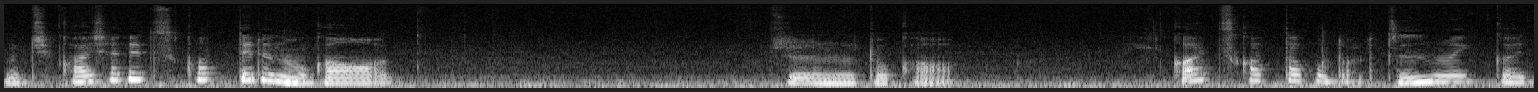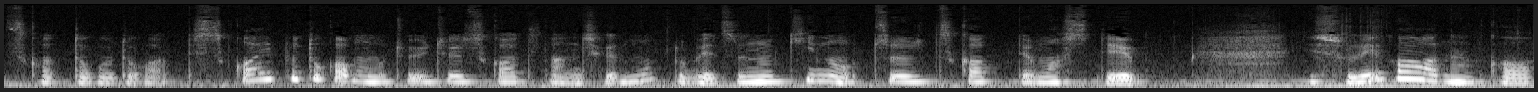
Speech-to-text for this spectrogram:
うち会社で使ってるのが Zoom とか回使ったことある。Zoom1 回使ったことがあってスカイプとかもちょいちょい使ってたんですけどもっと別の機能ツール使ってましてでそれがなんか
